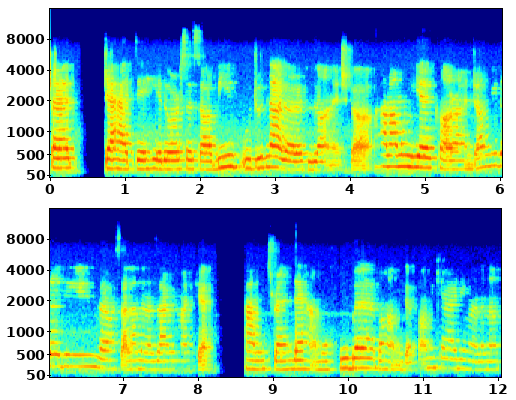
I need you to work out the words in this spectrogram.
شاید جهت دهی درست حسابی وجود نداره تو دانشگاه. هممون یه کار رو انجام می‌دادیم و مثلا به نظر میمد که همون ترنده همون خوبه با همون دفاع می‌کردیم. الانم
